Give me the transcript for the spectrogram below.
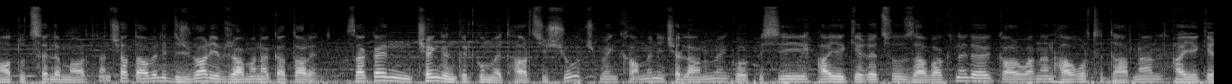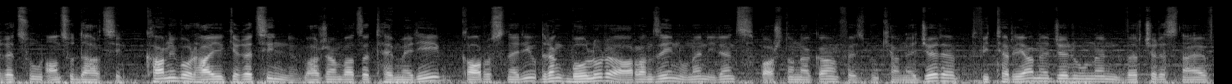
մատուցելը մարդկանց շատ ավելի դժվար եւ ժամանակատար են։ Սակայն չենք ընկրկում այդ հարցի շուրջ, մենք ամեն ինչ էլ անում ենք, որպեսզի հայ եկեղեցու զավակները կարողանան հաղորդը դառնալ հայ եկեղեցու անցուդարձին։ Քանի որ հայ եկեղեցին բաժանված է թեմերի, կառույցների, դրանք բոլորը առանձին ունեն իրենց պաշտոնական Facebook-յան էջերը, Twitter-յան էջեր ունեն, վերջերս նաև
